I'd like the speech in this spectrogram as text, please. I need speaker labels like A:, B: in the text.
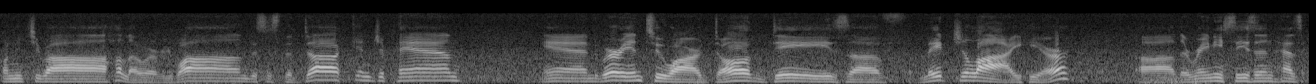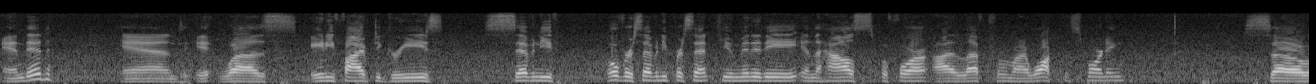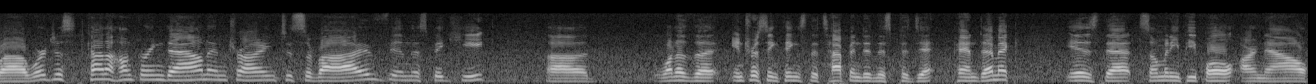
A: Konnichiwa. Hello everyone. This is the duck in Japan and we're into our dog days of late July here. Uh, the rainy season has ended and it was 85 degrees, 70, over 70% humidity in the house before I left for my walk this morning. So uh, we're just kind of hunkering down and trying to survive in this big heat. Uh, one of the interesting things that's happened in this pandemic is that so many people are now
